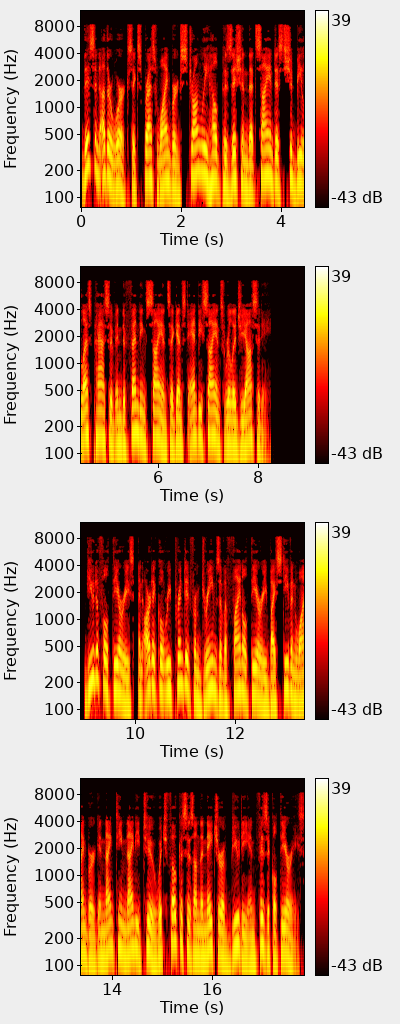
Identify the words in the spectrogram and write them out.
This and other works express Weinberg's strongly held position that scientists should be less passive in defending science against anti-science religiosity. Beautiful Theories, an article reprinted from Dreams of a Final Theory by Steven Weinberg in 1992 which focuses on the nature of beauty in physical theories.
